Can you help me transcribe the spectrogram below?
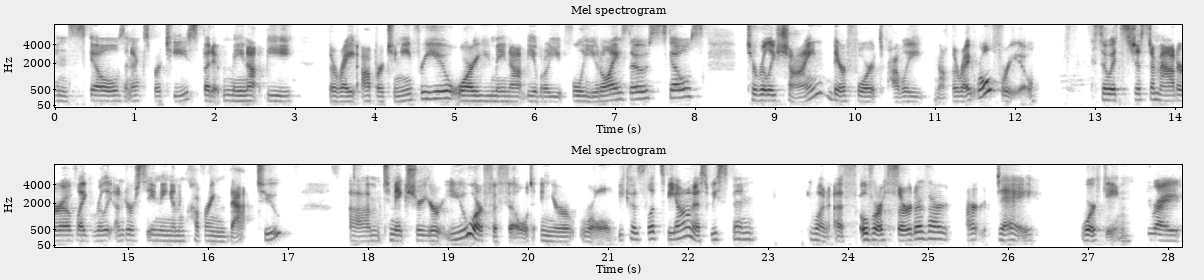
and skills and expertise, but it may not be the right opportunity for you, or you may not be able to fully utilize those skills to really shine. Therefore, it's probably not the right role for you so it's just a matter of like really understanding and uncovering that too um, to make sure you're you are fulfilled in your role. Because let's be honest we spend what a, over a third of our our day working right.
